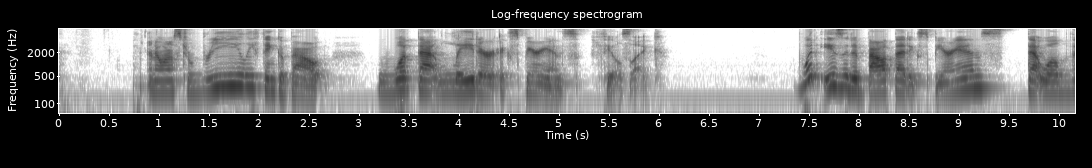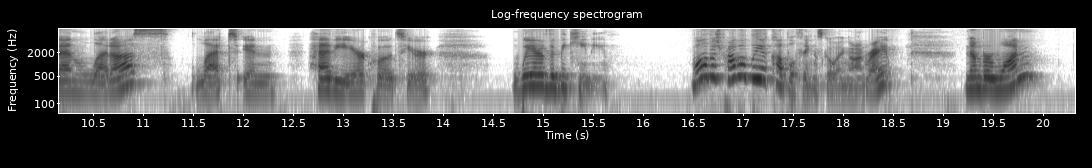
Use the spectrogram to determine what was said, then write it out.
and I want us to really think about what that later experience feels like. What is it about that experience that will then let us, let in heavy air quotes here, wear the bikini? Well, there's probably a couple things going on, right? Number one,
